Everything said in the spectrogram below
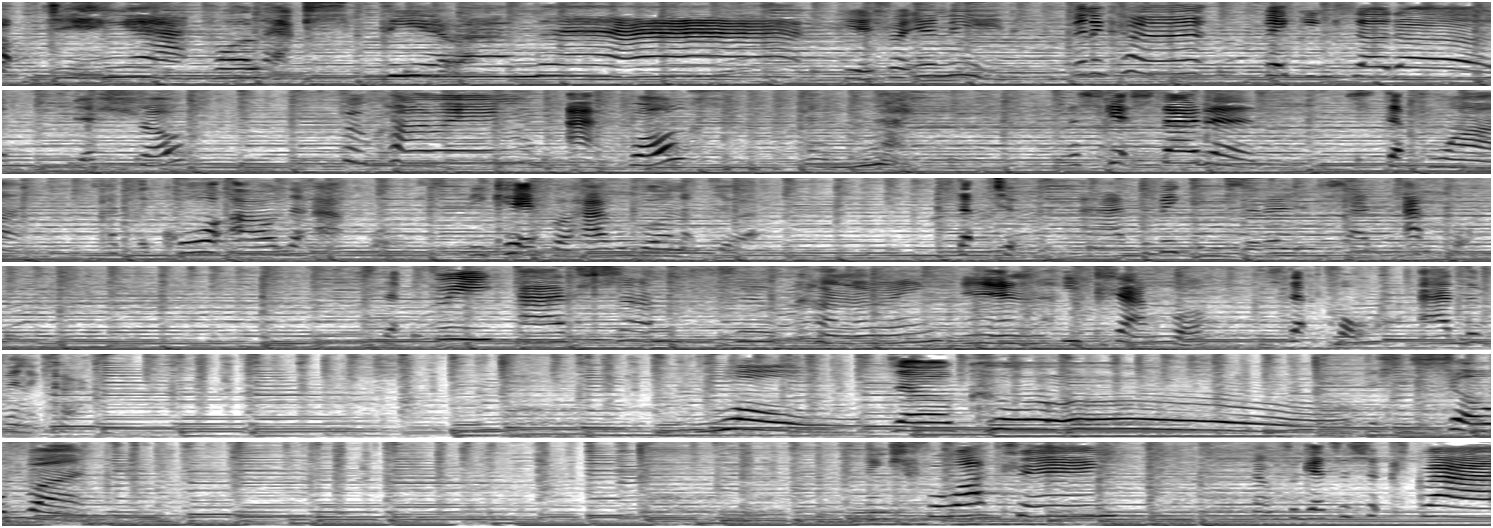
disrupting apple experiment. Here's what you need. Vinegar, baking soda, dish soap, food coloring, apples, and knife. Let's get started. Step one, cut the core out of the apples. Be careful, have a grown up do it. Step two, add the baking soda inside the apple. Step three, add some food coloring in each apple. Step four, add the vinegar. Whoa, so cool! This is so fun. Thanks for watching. Don't forget to subscribe.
